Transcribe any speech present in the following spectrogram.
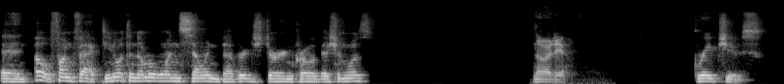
and oh fun fact do you know what the number one selling beverage during prohibition was No idea. grape juice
